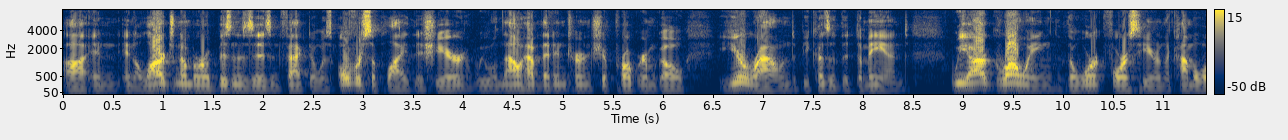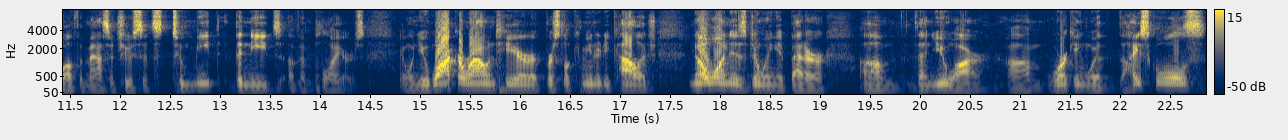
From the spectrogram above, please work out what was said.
uh, in, in a large number of businesses. In fact, it was oversupplied this year. We will now have that internship program go year-round because of the demand. We are growing the workforce here in the Commonwealth of Massachusetts to meet the needs of employers. And when you walk around here at Bristol Community College, no one is doing it better um, than you are. Um, working with the high schools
